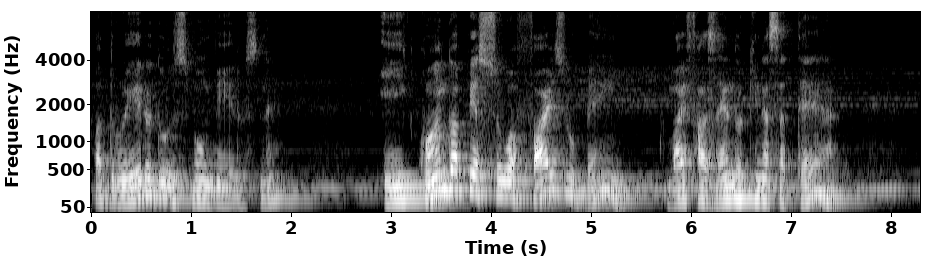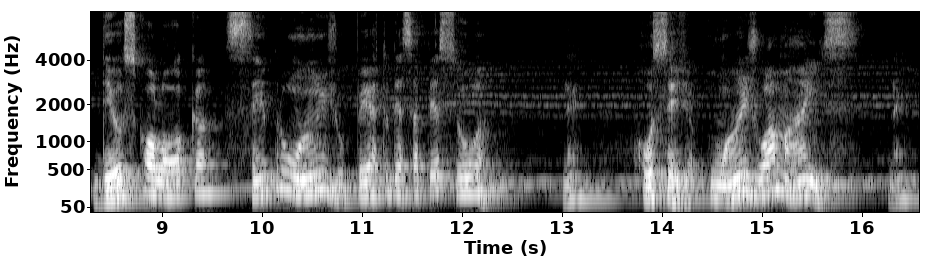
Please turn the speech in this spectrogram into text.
padroeiro dos bombeiros, né? E quando a pessoa faz o bem, vai fazendo aqui nessa terra, Deus coloca sempre um anjo perto dessa pessoa, né? Ou seja, um anjo a mais, né?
